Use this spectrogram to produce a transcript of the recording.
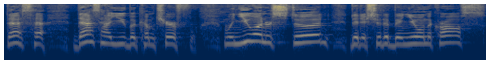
That's how, that's how you become cheerful. When you understood that it should have been you on the cross,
